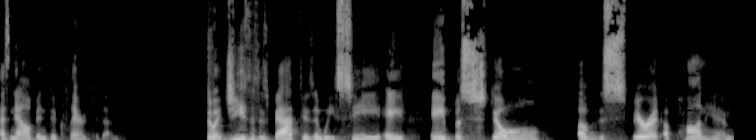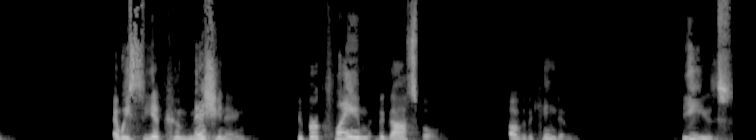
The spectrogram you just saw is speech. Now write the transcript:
has now been declared to them. So at Jesus' baptism, we see a, a bestowal of the Spirit upon him, and we see a commissioning to proclaim the gospel of the kingdom. These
